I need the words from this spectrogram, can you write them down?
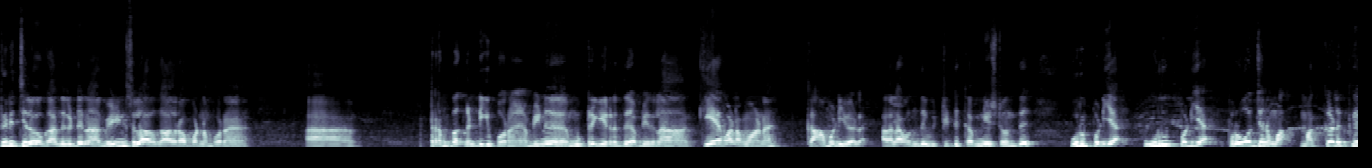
திருச்சியில் உட்காந்துக்கிட்டு நான் வெனிசுலாவுக்கு ஆதரவாக பண்ண போகிறேன் ட்ரம்ப்பை கண்டிக்க போகிறேன் அப்படின்னு முற்றுகிறது அப்படின்லாம் கேவலமான காமெடி வேலை. அதெல்லாம் வந்து விட்டுட்டு கம்யூனிஸ்ட் வந்து உருப்படியாக உருப்படியாக புரோஜனமாக மக்களுக்கு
